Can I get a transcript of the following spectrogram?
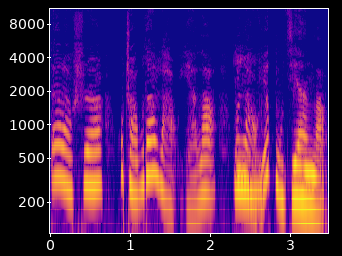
戴老师，我找不到姥爷了，我嗯姥爷不见了。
